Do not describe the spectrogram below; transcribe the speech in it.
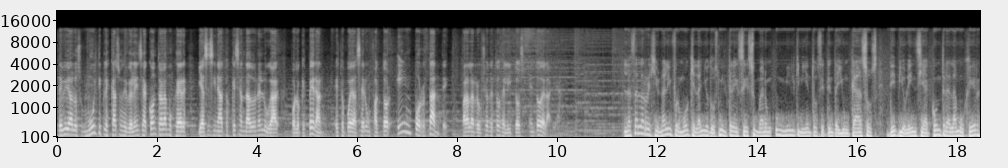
debido a los múltiples casos de violencia contra la mujer y asesinatos que se han dado en el lugar, por lo que esperan esto pueda ser un factor importante para la reducción de estos delitos en todo el área. La sala regional informó que el año 2013 sumaron 1.571 casos de violencia contra la mujer.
